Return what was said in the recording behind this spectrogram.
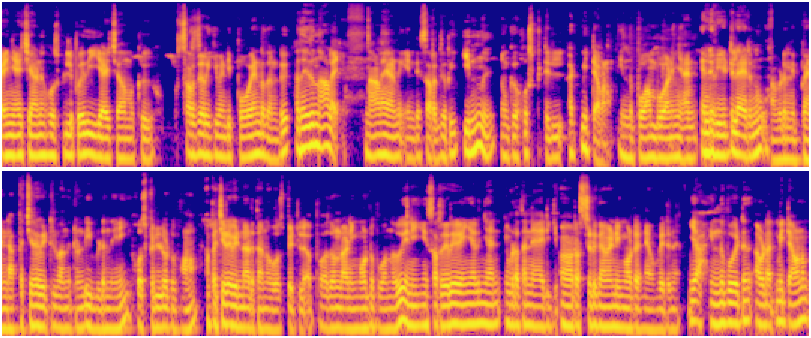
കഴിഞ്ഞ ആഴ്ചയാണ് ഹോസ്പിറ്റലിൽ പോയത്. ഈ ആഴ്ച നമുക്ക് സർജറിക്ക് വേണ്ടി പോകേണ്ടതുണ്ട് അതായത് നാളെ നാളെയാണ് എന്റെ സർജറി. ഇന്ന് നമുക്ക് ഹോസ്പിറ്റലിൽ അഡ്മിറ്റ് ആവണം. ഇന്ന് പോകാൻ പോവാണ് ഞാൻ. എന്റെ വീട്ടിലായിരുന്നു. അവിടെ നിന്ന് ഇപ്പോൾ എന്റെ അപ്പച്ചിയുടെ വീട്ടിൽ വന്നിട്ടുണ്ട്. ഇവിടെ നിന്ന് ഇനി ഹോസ്പിറ്റലിലോട്ട് പോകണം. അപ്പച്ചിയുടെ വീടിന്റെ അടുത്താണ് ഹോസ്പിറ്റൽ. അപ്പോൾ അതുകൊണ്ടാണ് ഇങ്ങോട്ട് പോകുന്നത്. ഇനി സർജറി കഴിഞ്ഞാൽ ഞാൻ ഇവിടെ തന്നെ ആയിരിക്കും. റെസ്റ്റ് എടുക്കാൻ വേണ്ടി ഇങ്ങോട്ട് തന്നെ ആവും വരുന്നത്. യാ ഇന്ന് പോയിട്ട് അവിടെ അഡ്മിറ്റ് ആവണം.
